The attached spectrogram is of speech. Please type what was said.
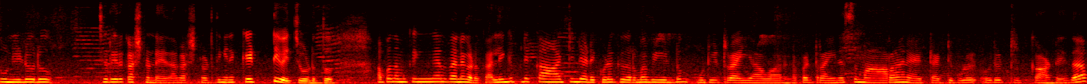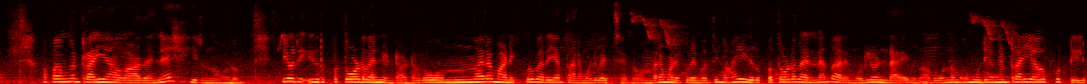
തുണിയുടെ ഒരു ചെറിയൊരു കഷ്ണം ഉണ്ടായിരുന്നു ആ കഷ്ണം എടുത്ത് ഇങ്ങനെ കെട്ടി വെച്ച് കൊടുത്തു. അപ്പോൾ നമുക്ക് ഇങ്ങനെ തന്നെ കിടക്കാം. അല്ലെങ്കിൽ പിന്നെ കാറ്റിന്റെ ഇടയ്ക്ക് കൂടെ കയറുമ്പോൾ വീണ്ടും മുടി ഡ്രൈ ആവാറുണ്ട്. അപ്പോൾ ഡ്രൈനെസ് മാറാനായിട്ട് അടിപൊളി ഒരു ട്രിക്കാണ് ഇത്. അപ്പോൾ നമുക്ക് ഡ്രൈ ആവാതെ തന്നെ ഇരുന്നോളും. ഈ ഒരു ഈർപ്പത്തോടെ തന്നെ ഉണ്ടാവും ഒരു ഒന്നര മണിക്കൂർ വരെ ഞാൻ തലമുടി വെച്ചായിരുന്നു. ഒന്നര മണിക്കൂർ കഴിയുമ്പോഴത്തേക്കും ആ ഈർപ്പത്തോടെ തന്നെ തലമുടി ഉണ്ടായിരുന്നു. അതുകൊണ്ട് നമുക്ക് മുടി അങ്ങനെ ഡ്രൈ ആവുക പൊട്ടിയില്ല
